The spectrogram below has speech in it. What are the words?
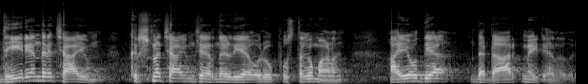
ധീരേന്ദ്ര ചായും കൃഷ്ണ ഛായും ചേർന്നെഴുതിയ ഒരു പുസ്തകമാണ് അയോധ്യ ദ ഡാർക്ക് നൈറ്റ് എന്നത്.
